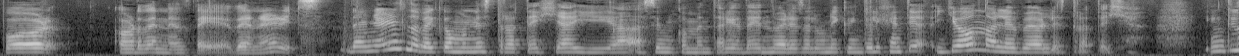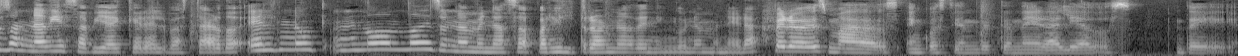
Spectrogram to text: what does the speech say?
por órdenes de Daenerys. Daenerys lo ve como una estrategia y hace un comentario de no eres el único inteligente. Yo no le veo la estrategia. Incluso nadie sabía que era el bastardo. Él no, no, no es una amenaza para el trono de ninguna manera. Pero es más en cuestión de tener aliados de...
